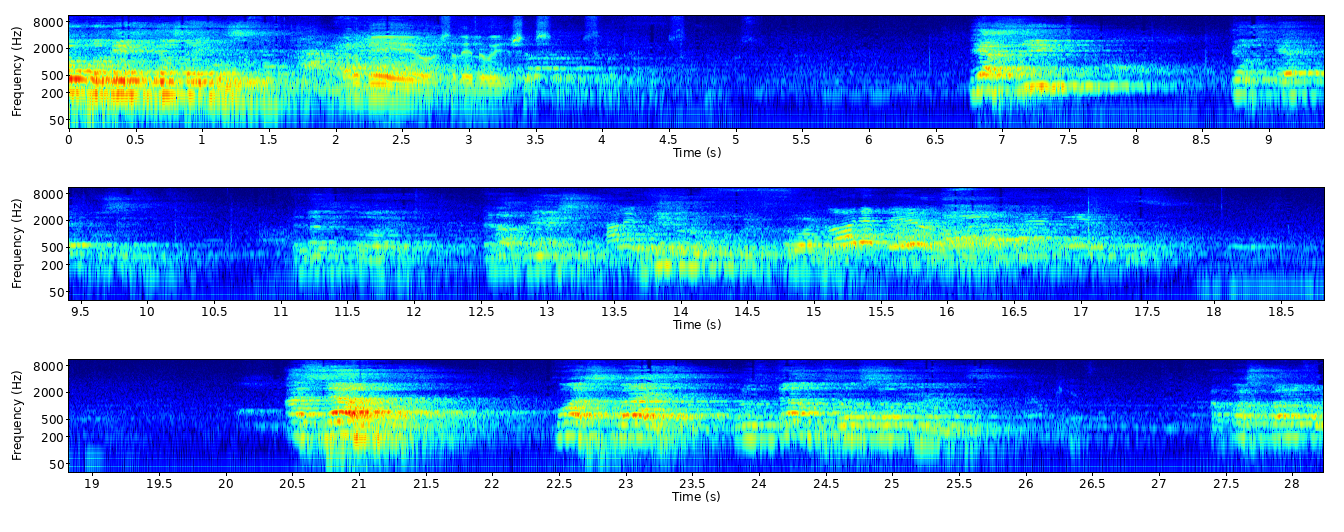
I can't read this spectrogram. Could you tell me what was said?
o poder de Deus está em você. Glória a Deus, aleluia, Jesus. E assim, Deus quer que você viva. É na vitória, é na bênção, é vindo no fundo da vitória. Glória a Deus. As armas com as quais lutamos não são humanas. Apóstolo Paulo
